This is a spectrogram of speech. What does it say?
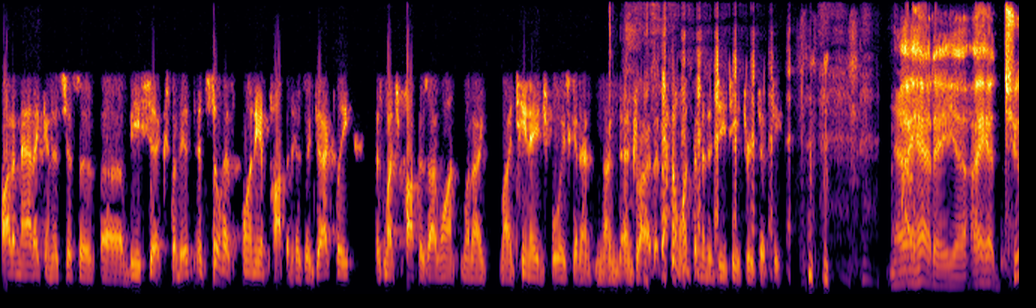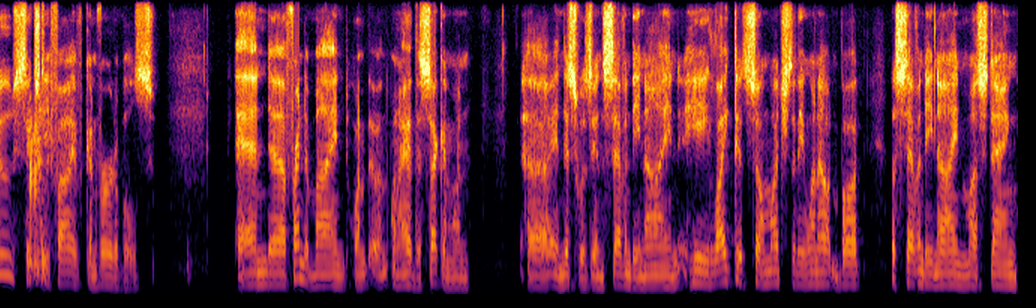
automatic and it's just a a V6, but it, it still has plenty of pop. It has exactly as much pop as I want when I my teenage boys get in and, and drive it. I don't want them in a GT 350. no. I had a uh, I had two 65 convertibles, and a friend of mine when when I had the second one, uh, and this was in '79, he liked it so much that he went out and bought a '79 Mustang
